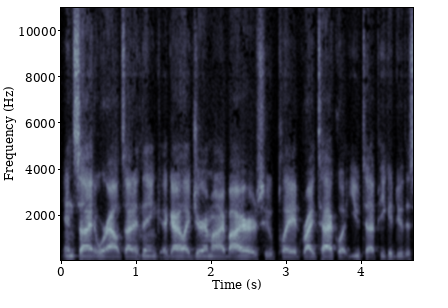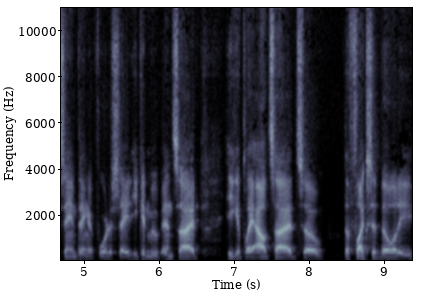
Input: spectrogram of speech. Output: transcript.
inside or outside. I think a guy like Jeremiah Byers, who played right tackle at UTEP, he could do the same thing at Florida State. He can move inside, he could play outside. So the flexibility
